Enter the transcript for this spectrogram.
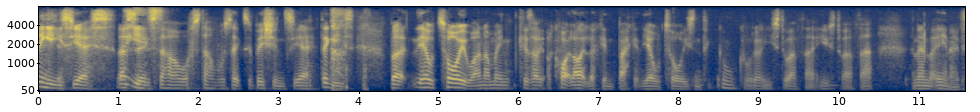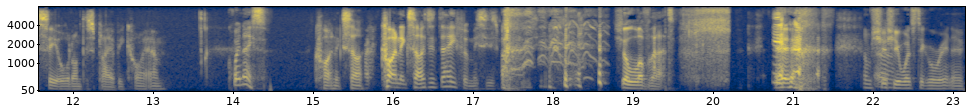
thingies. Yes, that's Thingies. it. Star Wars Star Wars exhibitions. Yeah, thingies. but the old toy one, I mean, because I, I quite like looking back at the old toys and think, oh god, I used to have that, used to have that, and then you know to see it all on display would be quite um Quite nice. quite an exciting quite an exciting day for Mrs. She'll love that. Yeah. I'm sure she wants to go right now.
